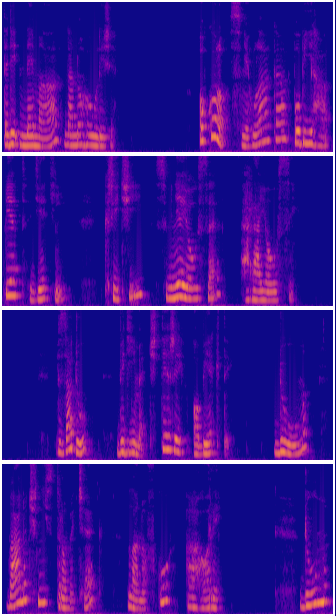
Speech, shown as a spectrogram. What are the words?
tedy nemá na nohou lyže. Okolo sněhuláka pobíhá pět dětí. Křičí, smějou se, hrajou si. Vzadu vidíme čtyři objekty. Dům, vánoční stromeček, lanovku a hory. Dům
